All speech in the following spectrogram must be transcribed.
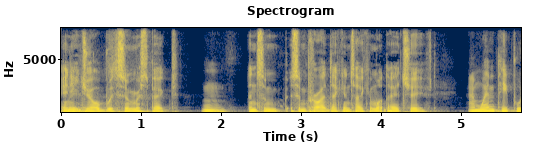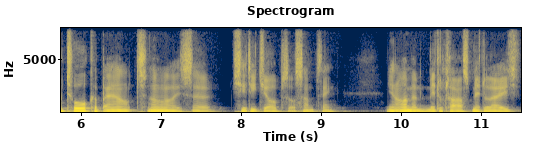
any job with some respect Hmm. and some some pride they can take in what they achieved. And when people talk about, oh, it's uh, shitty jobs or something, you know, I'm a middle class, middle aged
